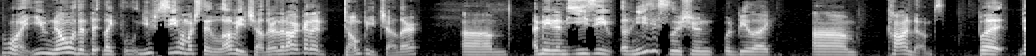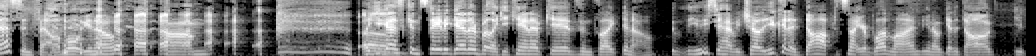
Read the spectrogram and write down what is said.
boy, you know that they, like you see how much they love each other. They're not gonna dump each other. Um, I mean, an easy an easy solution would be like um, condoms, but that's infallible, you know. um, like you Um, guys can stay together, but like you can't have kids, and it's like you know, at least you have each other. You can adopt; it's not your bloodline. You know, get a dog. You,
